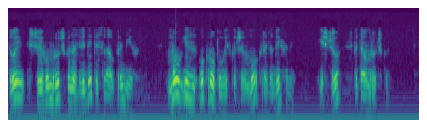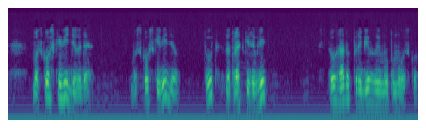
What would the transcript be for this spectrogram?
Той, що його мручко на звіди післав, прибіг. Мов із окропу вискочив, мокрий, задиханий. І що? спитав Мручко. Московський відділ іде. Московський відділ? Тут, на турецькій землі? Сто гадок прибігли йому по мозку.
